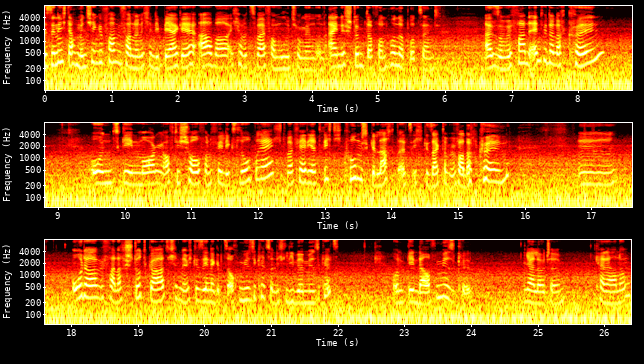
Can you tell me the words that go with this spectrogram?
Wir sind nicht nach München gefahren, wir fahren noch nicht in die Berge, aber ich habe zwei Vermutungen und eine stimmt davon 100%. Also wir fahren entweder nach Köln und gehen morgen auf die Show von Felix Lobrecht, weil Ferdi hat richtig komisch gelacht, als ich gesagt habe, wir fahren nach Köln. Mm, Oder wir fahren nach Stuttgart. Ich habe nämlich gesehen, da gibt es auch Musicals und ich liebe Musicals. Und gehen da auf ein Musical. Ja, Leute, keine Ahnung.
